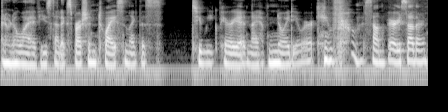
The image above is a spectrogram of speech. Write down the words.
I don't know why I've used that expression twice in like this two week period, and I have no idea where it came from. It sounds very southern,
